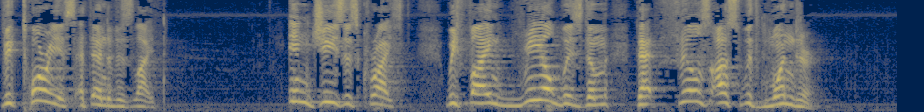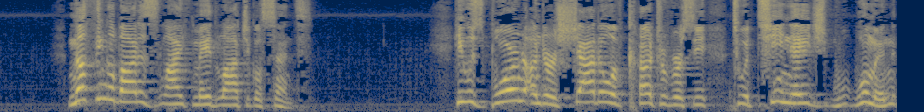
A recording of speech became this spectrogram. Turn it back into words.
victorious at the end of his life. In Jesus Christ we find real wisdom that fills us with wonder. Nothing about his life made logical sense. He was born under a shadow of controversy to a teenage woman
